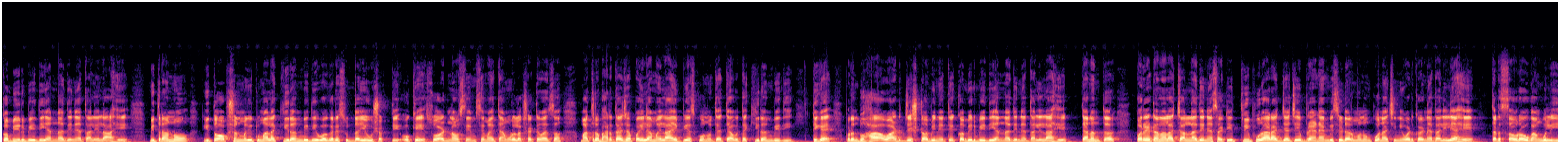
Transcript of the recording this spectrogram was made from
कबीर बेदी यांना देण्यात आलेला आहे. मित्रांनो इथं ऑप्शनमध्ये तुम्हाला किरण बेदी वगैरे सुद्धा येऊ शकते. ओके सो आडनाव सेम सेम आहे त्यामुळे लक्षात ठेवायचं. मात्र भारताच्या पहिल्या महिला आय पी एस कोण होत्या? त्या होत्या किरण बेदी. ठीक आहे? परंतु हा अवॉर्ड ज्येष्ठ अभिनेते कबीर बेदी यांना देण्यात आलेला आहे. त्यानंतर पर्यटनाला चालना देण्यासाठी त्रिपुरा राज्याचे ब्रँड ॲम्बेसिडर म्हणून कोणाची निवड करण्यात आलेली आहे? तर सौरव गांगुली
